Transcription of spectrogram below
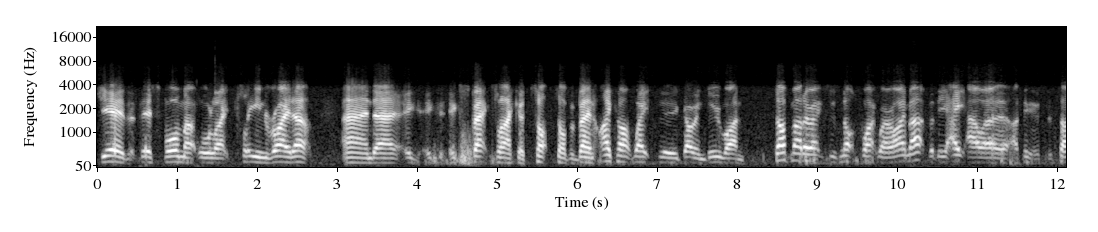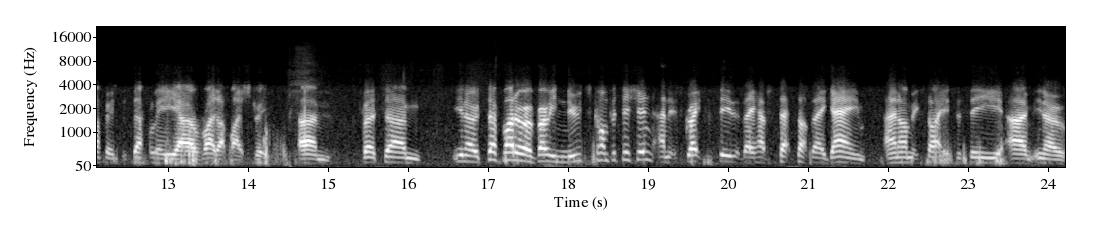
year that this format will like clean right up and uh, ex- expect like a top top event. I can't wait to go and do one. Tough Mudder X is not quite where I'm at, but the eight hour, I think it's the toughest, is definitely uh, right up my street. Um, but, um, you know, Tough Mudder are a very new to competition, and it's great to see that they have stepped up their game. And I'm excited to see, um, you know,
